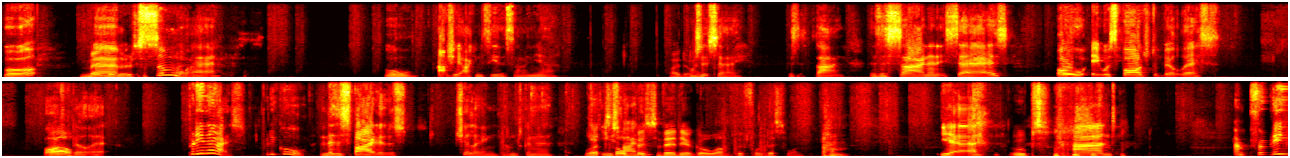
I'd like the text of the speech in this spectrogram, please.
But Maybe um, there's a sign. somewhere. Oh, actually, I can see the sign. Yeah. I don't. What's it say? There's a sign. There's a sign, and it says, "Oh, it was Forge that built this. Forge Oh. built it. Pretty nice. Pretty cool. And there's a spider that's chilling. I'm just gonna Let's hope spider. this video go up before this one. Yeah. Oops. and I'm pretty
